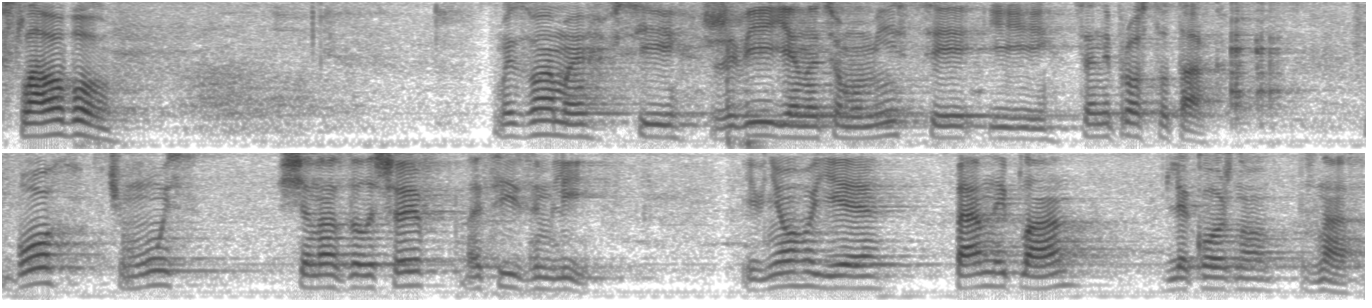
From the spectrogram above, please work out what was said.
Слава Богу! Ми з вами всі живі, є на цьому місці, і це не просто так. Бог чомусь ще нас залишив на цій землі, і в нього є певний план для кожного з нас.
